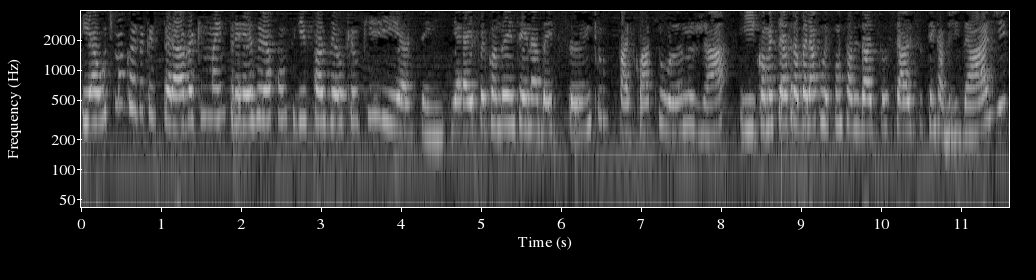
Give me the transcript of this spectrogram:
E a última coisa que eu esperava é que numa empresa eu ia conseguir fazer o que eu queria, assim. E aí foi quando eu entrei na Date Sankyo, faz quatro anos já, e comecei a trabalhar com responsabilidade social e sustentabilidade.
